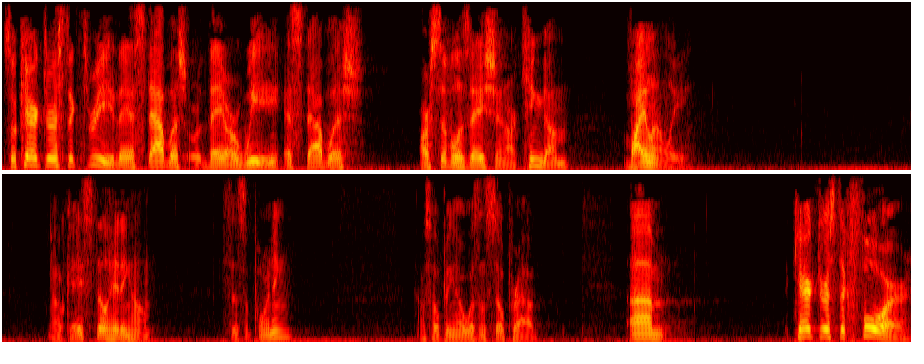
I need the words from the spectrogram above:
So, characteristic three, they establish, or they or we establish our civilization, our kingdom, violently. Okay, still hitting home. It's disappointing. I was hoping I wasn't so proud. Um, characteristic four,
